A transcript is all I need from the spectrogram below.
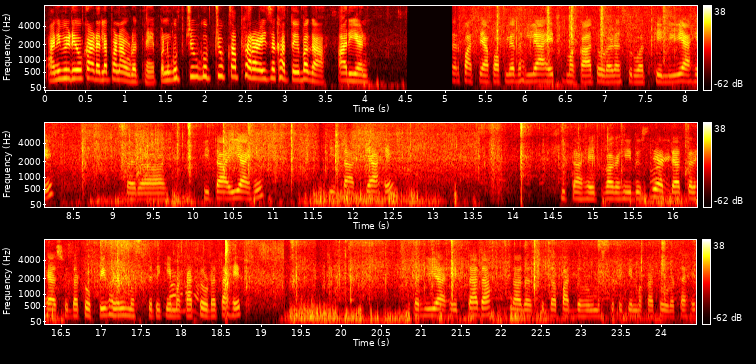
आणि व्हिडिओ काढायला पण आवडत नाही. पण गुपचूप गुपचूप का फराळीचं खातोय बघा आर्यन. तर पाते आपापल्या धरल्या आहेत. मका तोडायला सुरुवात केलेली आहे. तर इथं आई आहे. इथं आत्या आहे. इथं आहेत. बघा ही दुसरी अड्ड्यात तर ह्या सुद्धा टोपी घालून मस्तपैकी मका तोडत आहेत. तर ही आहेत दादा. दादा सुद्धा पात धरून मस्तपैकी मका तोडत आहेत.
